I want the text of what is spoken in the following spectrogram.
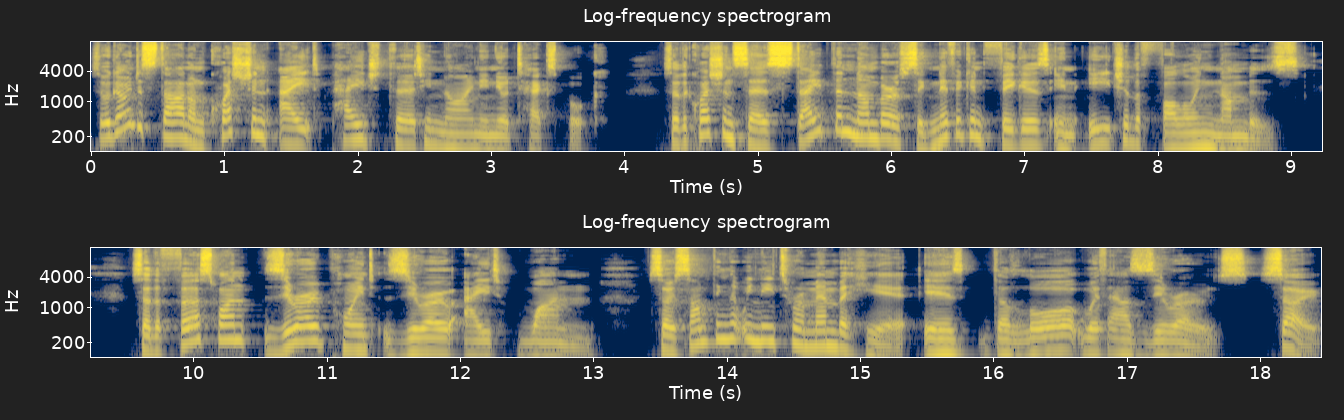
So we're going to start on question 8, page 39 in your textbook. So the question says, state the number of significant figures in each of the following numbers. So the first one, 0.081. So something that we need to remember here is the law with our zeros. So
